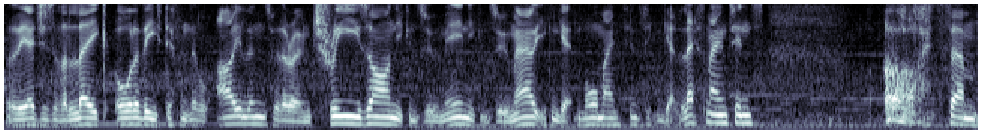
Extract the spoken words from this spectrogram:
the edges of the lake, all of these different little islands with their own trees on. You can zoom in, you can zoom out, you can get more mountains, you can get less mountains. Oh, it's um,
